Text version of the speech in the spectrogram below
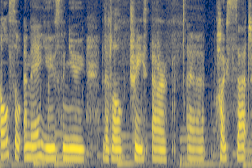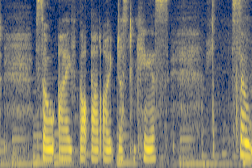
Also I may use the new little tree or uh, house set so I've got that out just in case. So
